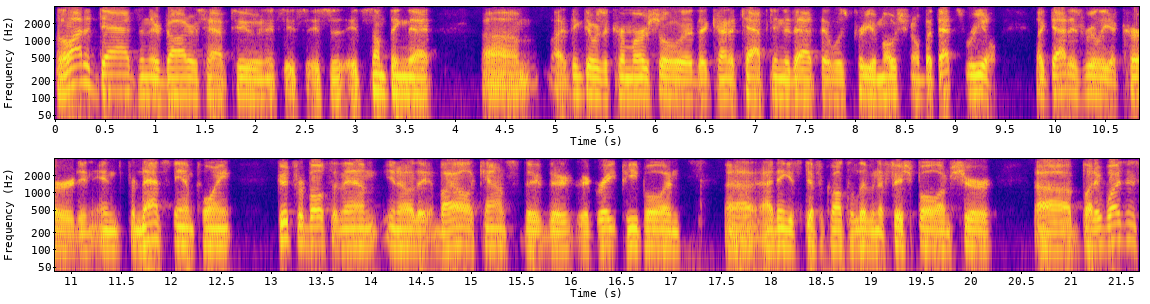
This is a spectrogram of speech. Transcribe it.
but a lot of dads and their daughters have too. And it's, it's, it's, it's something that, um, I think there was a commercial that kind of tapped into that that was pretty emotional, but that's real. Like that has really occurred. And, and from that standpoint, good for both of them. You know, they, by all accounts, they're, they're, they're great people. And, uh, I think it's difficult to live in a fishbowl, I'm sure. Uh, but it wasn't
